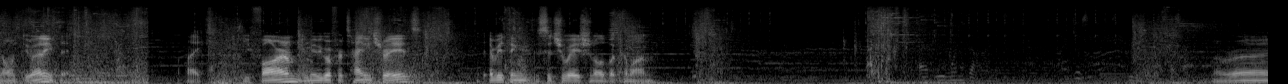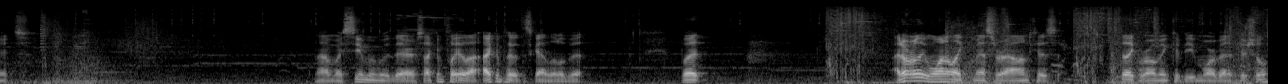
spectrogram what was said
Don't do anything. Like you farm, you maybe go for tiny trades. Everything situational, but come on. Alright. Now my Simumu there, so I can play a lot I can play with this guy a little bit. But I don't really want to like mess around because I feel like roaming could be more beneficial.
